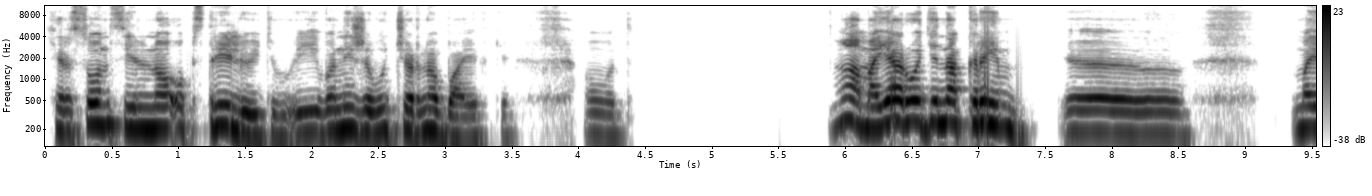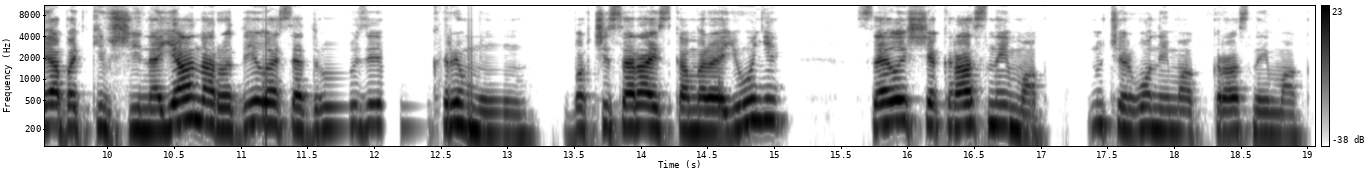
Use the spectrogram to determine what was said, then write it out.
Херсон сильно обстрілюють, і вони живуть в Чорнобаївці. От. А моя родина Крим. Е, моя батьківщина. Я народилася, друзі, в Криму, в Бахчисарайському районі, селище Красний Мак. Ну, червоний мак, красний мак.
